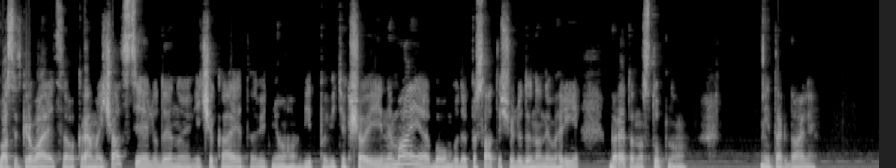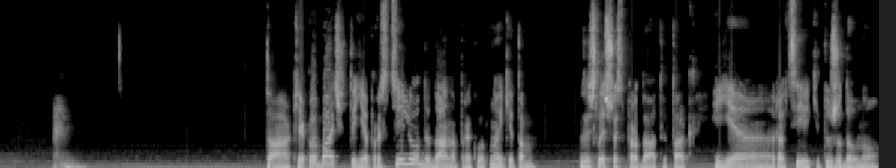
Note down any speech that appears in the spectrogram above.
у вас відкривається окремий чат з цією людиною, і чекаєте від нього відповідь. Якщо її немає, або вам буде писати, що людина не в грі, берете наступного. І так далі. Так, як ви бачите, є прості люди, да, наприклад, ну, які там зайшли щось продати, так. І є гравці, які дуже давно,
